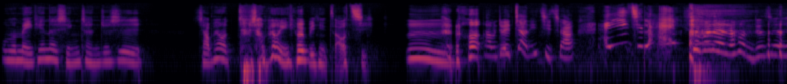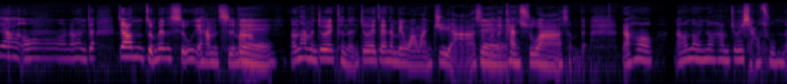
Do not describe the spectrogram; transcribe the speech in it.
我们每天的行程就是小朋友 小朋友一定会比你早起，嗯，然后他们就会叫你起床，哎，一起来！什么的，然后你就这样哦，然后你就就要准备的食物给他们吃嘛，然后他们就会可能就会在那边玩玩具啊什么的，看书啊什么的，然后然后弄一弄，他们就会想要出门，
